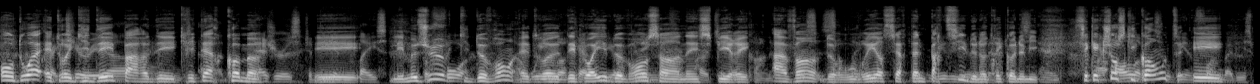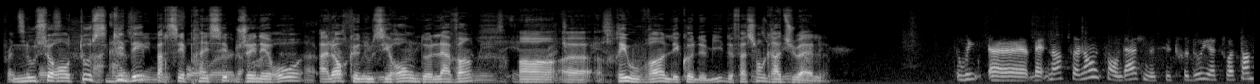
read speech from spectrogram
On doit être guidé par des critères communs et les mesures qui devront être déployées devront s'en inspiré avant de rouvrir certaines parties de notre économie. C'est quelque chose qui compte et nous serons tous guidés par ces principes généraux alors que nous irons de l'avant en euh, réouvrant l'économie de façon graduelle. Oui. Euh, maintenant, selon un sondage, M. Trudeau, il y a 60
